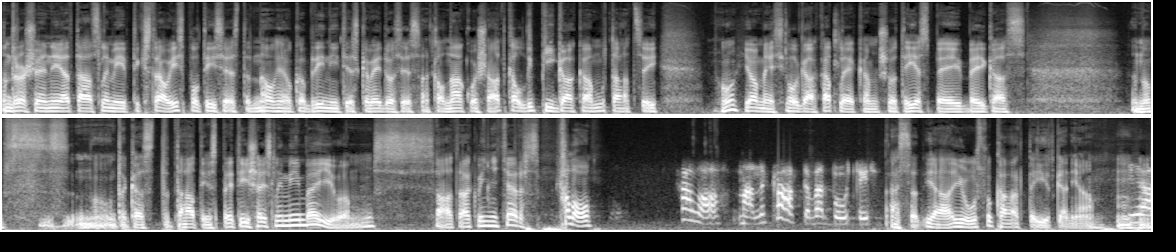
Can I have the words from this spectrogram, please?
Un droši vien, ja tā slimība tik strauji izplatīsies, tad nav jau ko brīnīties, ka veidosies atkal nākošā, atkal lipīgākā mutācija. Nu, jo mēs ilgāk atliekam šo iespēju beigās nu, nu, tā stāties pretī šai slimībai, jo mums ātrāk viņa ķeras. Halo! Halo, mana kārta varbūt ir. Esat, jā, jūsu kārta ir gan jā. Mm -hmm. Jā,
